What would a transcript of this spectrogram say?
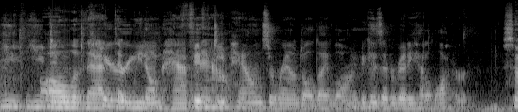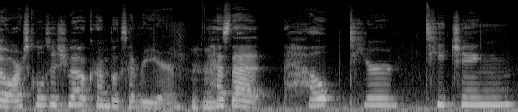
you, you all didn't of that that we don't have 50 now. pounds around all day long mm-hmm. because everybody had a locker. So our schools issue out Chromebooks every year. Mm-hmm. Has that helped your teaching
